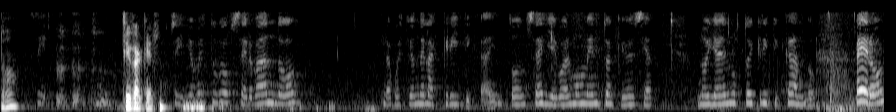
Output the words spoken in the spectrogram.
¿No? Sí, Raquel. Sí, yo me estuve observando la cuestión de la crítica. Y entonces llegó el momento en que yo decía, no, ya no estoy criticando, pero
